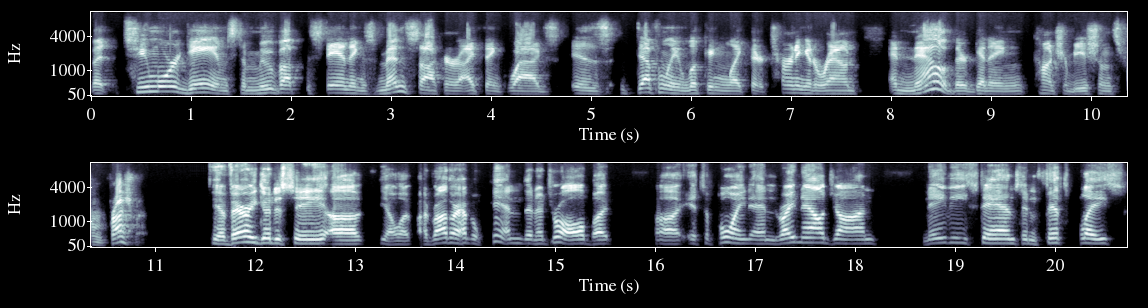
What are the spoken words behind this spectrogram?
but two more games to move up the standings. Men's soccer, I think, Wags, is definitely looking like they're turning it around. And now they're getting contributions from freshmen. Yeah, very good to see. Uh, you know, I'd rather have a win than a draw, but uh, it's a point. And right now, John, Navy stands in fifth place.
